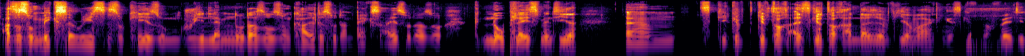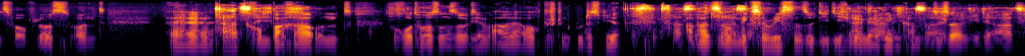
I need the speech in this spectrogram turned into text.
Also so Mixeries ist okay, so ein Green Lemon oder so, so ein kaltes oder ein Becks Eis oder so. No Placement hier. Ähm, es gi- gibt, gibt auch, es gibt auch andere Biermarken. Es gibt noch Weltdienst V Plus und äh. Krombacher und Rothaus und so, die haben alle auch bestimmt gutes Bier. Ich finde fast Aber so Mixeries sind so die, die ich mir mehr geben kann, muss ich sagen. Jede Art.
